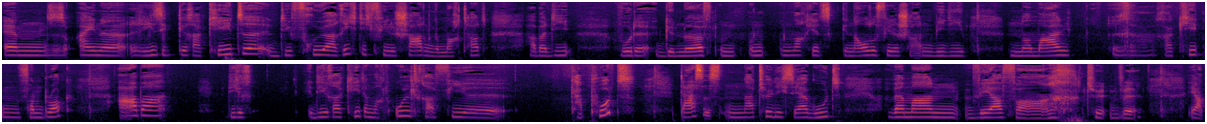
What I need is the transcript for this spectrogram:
ähm, so eine riesige Rakete, die früher richtig viel Schaden gemacht hat, aber die wurde genervt und, und, und macht jetzt genauso viel Schaden wie die normalen Ra Raketen von Brock. Aber die, die Rakete macht ultra viel kaputt. Das ist natürlich sehr gut, wenn man Werfer töten will. Ja.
